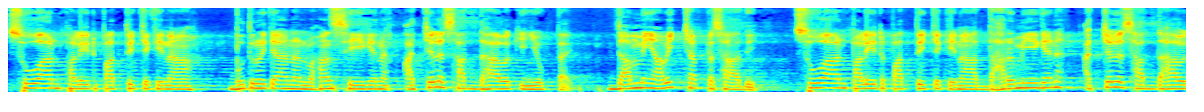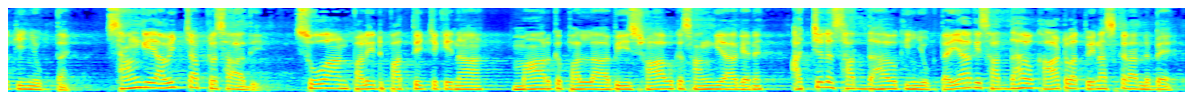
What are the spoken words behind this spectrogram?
සුවාන් පලට පත්වෙච්ච කෙනා බුදුරජාණන් වහන්සේ ගැන අච්චල සද්ධාවකින් යුක්තයි. දම්මේ අවිච්ච ප්‍රසාදී. සුවාන් පලට පත්වෙච්ච කෙනා ධර්මය ගැන අච්චල සද්ධාවකින් යුක්තයි. සංගේ අවිච්ච ප්‍රසාදී. සුවාන් පලට පත්වෙච්ච කෙනා මාර්ග පල්ලාබී ශ්‍රාවක සංඝයා ගැන අච්චල සද්ධාවකින් යුක්ත එයාගේ සද්ධාව කාටවත් වෙනස් කරන්න බෑ.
